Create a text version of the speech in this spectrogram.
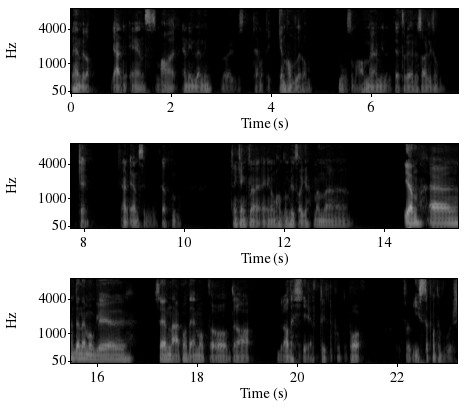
det hender at jeg er den eneste som har en innvending. Når tematikken handler om noe som har med minoriteter å gjøre, så er det liksom OK, jeg er den eneste i minoriteten. Det trenger ikke engang handle om hudfarge. Men uh, igjen, uh, denne Mowgli-scenen er på en måte en måte å dra, dra det helt til ytterpunktet på for å vise på en måte hvor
